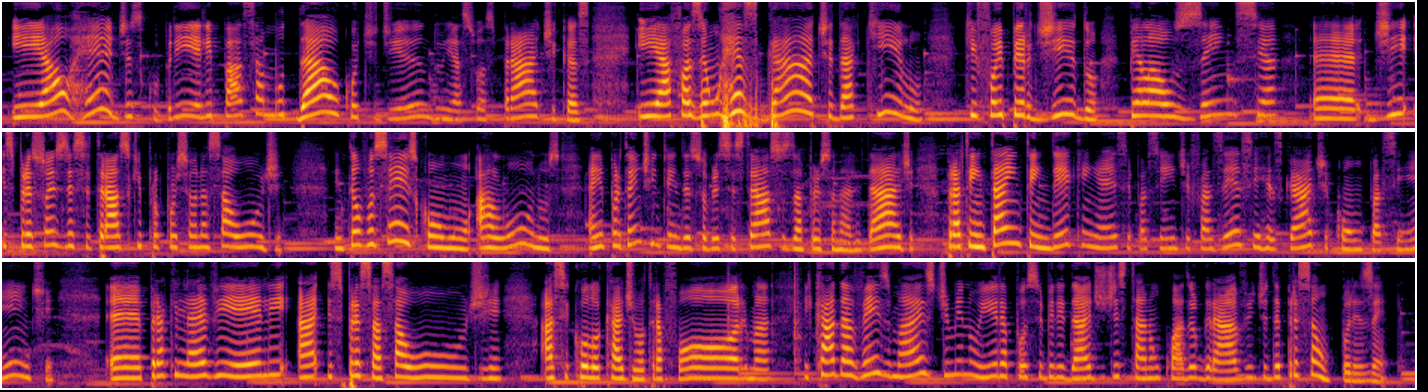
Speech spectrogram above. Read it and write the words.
E ao redescobrir, ele passa a mudar o cotidiano e as suas práticas e a fazer um resgate daquilo que foi perdido pela ausência é, de expressões desse traço que proporciona saúde. Então, vocês, como alunos, é importante entender sobre esses traços da personalidade para tentar entender quem é esse paciente, fazer esse resgate com o paciente. É, para que leve ele a expressar saúde, a se colocar de outra forma e cada vez mais diminuir a possibilidade de estar num quadro grave de depressão, por exemplo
